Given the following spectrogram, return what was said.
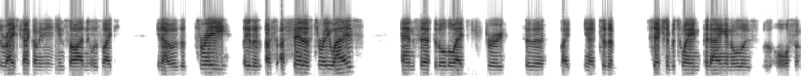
the racetrack on the inside. And it was like, you know, it was a three, it was a, a set of three waves and surfed it all the way through to the, like, you know, to the section between Padang and Ulus was awesome.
